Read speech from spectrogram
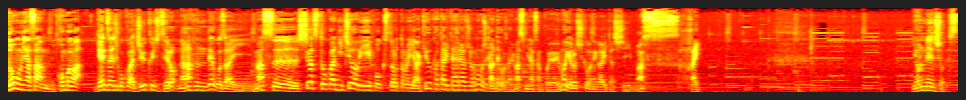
どうも皆さんこんばんは。現在時刻は19時07分でございます。7月10日日曜日フォックストロットの野球語りたいラジオのお時間でございます。皆さん今宵もよろしくお願いいたします。はい。4連勝です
